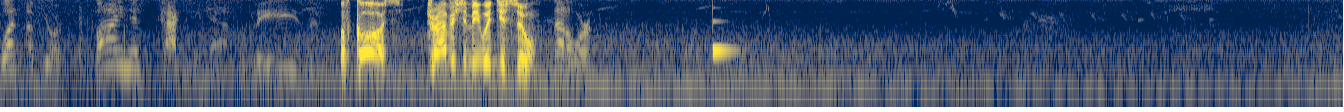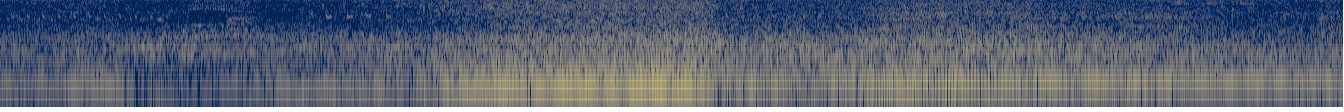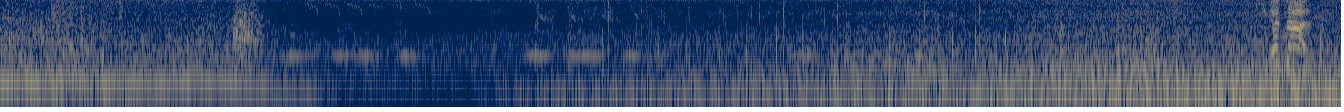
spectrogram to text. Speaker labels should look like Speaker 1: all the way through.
Speaker 1: One of your finest taxi cabs, please.
Speaker 2: Of course. Driver should be with you soon.
Speaker 1: That'll work. Get down!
